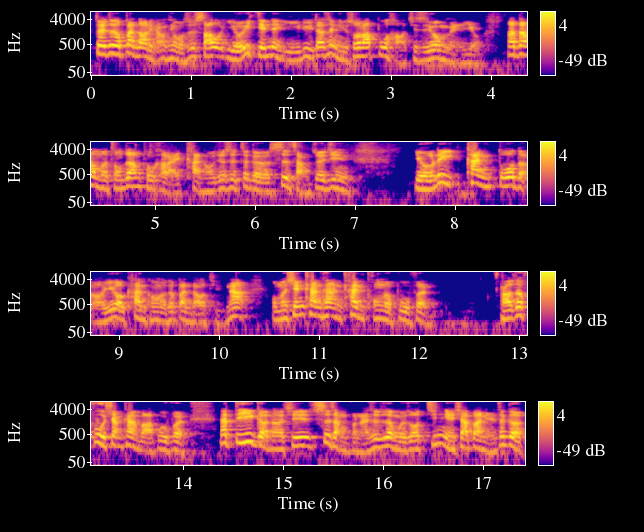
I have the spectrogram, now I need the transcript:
对这个半导体行情，我是稍微有一点点疑虑，但是你说它不好，其实又没有。那当我们从这张图卡来看哦，就是这个市场最近有利看多的哦，也有看空的这半导体。那我们先看看看空的部分，好，这负向看法部分。那第一个呢，其实市场本来是认为说，今年下半年这个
